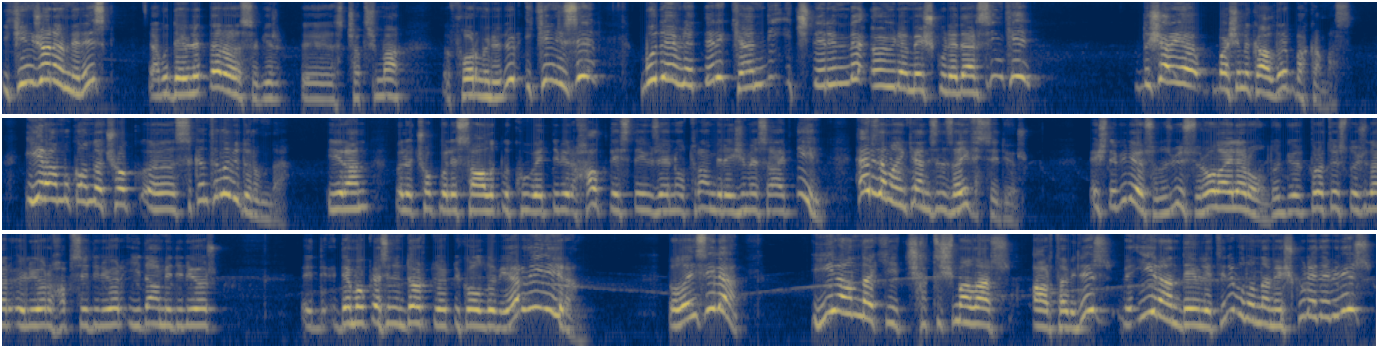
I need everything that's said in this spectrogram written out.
İkinci önemli risk, ya bu devletler arası bir e, çatışma formülüdür. İkincisi bu devletleri kendi içlerinde öyle meşgul edersin ki dışarıya başını kaldırıp bakamaz. İran bu konuda çok e, sıkıntılı bir durumda. İran böyle çok böyle sağlıklı, kuvvetli bir halk desteği üzerine oturan bir rejime sahip değil. Her zaman kendisini zayıf hissediyor. E işte biliyorsunuz bir sürü olaylar oldu. Protestocular ölüyor, hapsediliyor, idam ediliyor. E, demokrasinin dört dörtlük olduğu bir yer değil İran. Dolayısıyla İran'daki çatışmalar artabilir ve İran devletini bununla meşgul edebilir.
